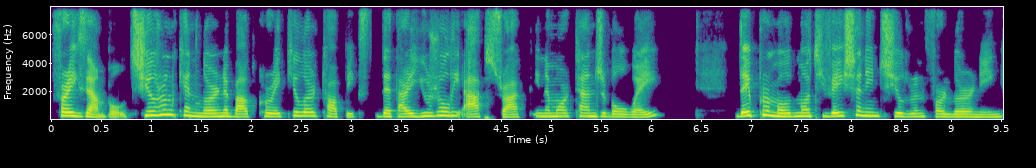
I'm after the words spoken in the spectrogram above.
For example, children can learn about curricular topics that are usually abstract in a more tangible way. They promote motivation in children for learning,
